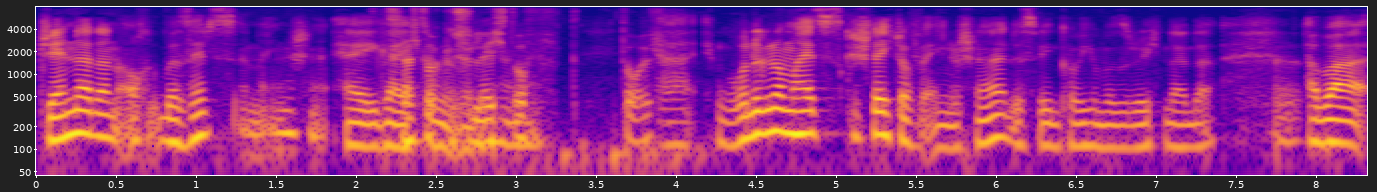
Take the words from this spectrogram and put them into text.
Gender dann auch übersetzt im Englischen? Ja, egal. Das heißt doch Geschlecht auf Deutsch. Ja, im Grunde genommen heißt es Geschlecht auf Englisch, ne? Deswegen komme ich immer so durcheinander. Ja. Aber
